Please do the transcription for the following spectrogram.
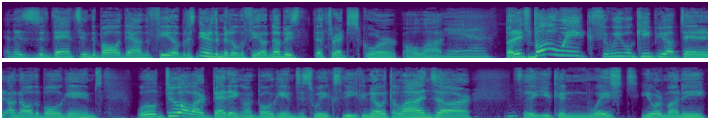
and is advancing the ball down the field, but it's near the middle of the field. Nobody's a threat to score a whole lot. Yeah. But it's bowl week, so we will keep you updated on all the bowl games. We'll do all our betting on bowl games this week so that you can know what the lines are, so that you can waste your money,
